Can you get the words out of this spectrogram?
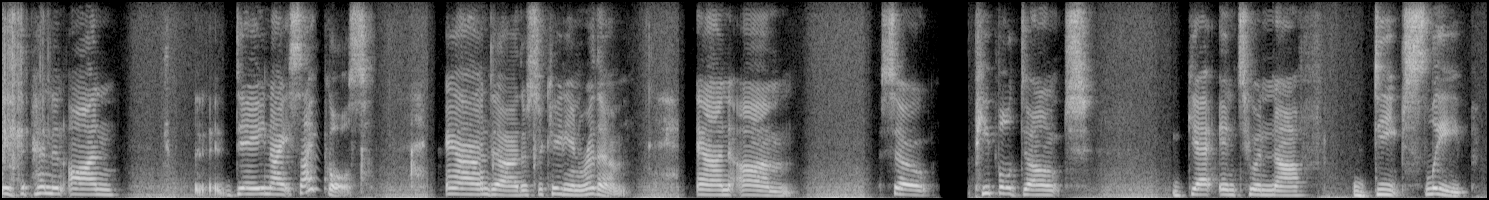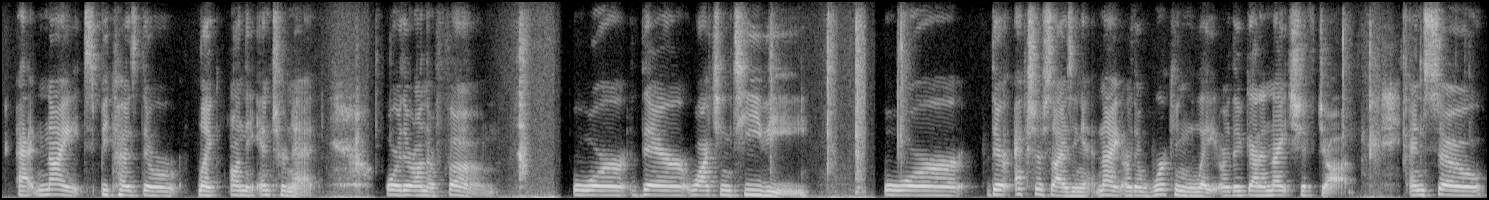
is dependent on day night cycles and uh, the circadian rhythm and um, so people don't get into enough deep sleep at night because they're like on the internet or they're on their phone or they're watching TV or they're exercising at night or they're working late or they've got a night shift job. And so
